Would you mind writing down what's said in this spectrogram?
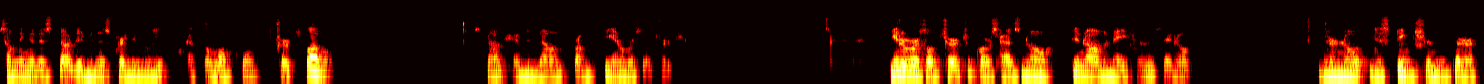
something that is done administratively at the local church level. It's not handed down from the universal church. Universal church, of course, has no denominations. They don't, there are no distinctions that are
